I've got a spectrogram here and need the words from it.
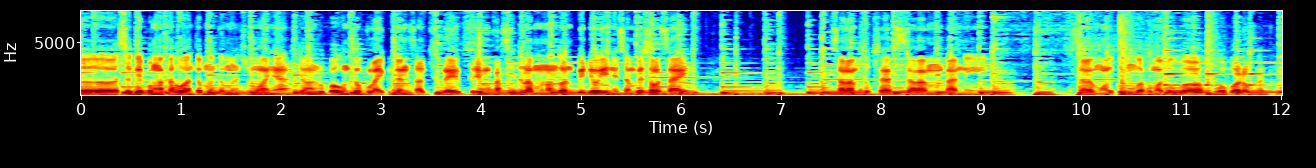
uh, segi pengetahuan teman-teman semuanya jangan lupa untuk like dan subscribe. Terima kasih telah menonton video ini sampai selesai. Salam sukses salam tani. Assalamualaikum warahmatullahi wabarakatuh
